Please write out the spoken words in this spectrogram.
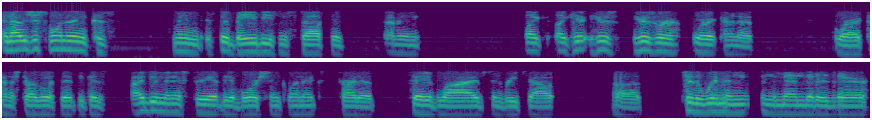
and I was just wondering because I mean, if they're babies and stuff, it, I mean, like like here, here's here's where where it kind of where I kind of struggle with it because I do ministry at the abortion clinics, try to save lives and reach out uh, to the women and the men that are there.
